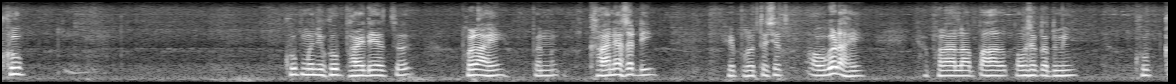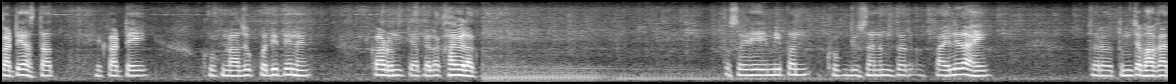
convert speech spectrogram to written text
खूप खूप म्हणजे खूप फायद्याचं फळ आहे. पण खाण्यासाठी हे फळ तसेच अवघड आहे. ह्या फळाला पाहा पाहू शकता तुम्ही. खूप काटे असतात. हे काटे खूप नाजूक पद्धतीने काढून ते आपल्याला खावे लागतात. तसं हे मी पण खूप दिवसानंतर पाहिलेलं आहे. तर तुमच्या भागात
